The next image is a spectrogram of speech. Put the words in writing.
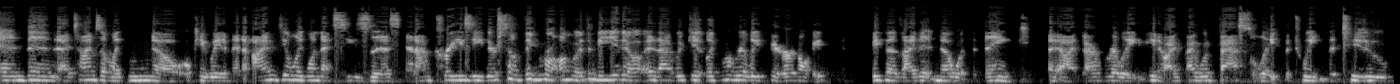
and then at times I'm like, no, okay, wait a minute. I'm the only one that sees this and I'm crazy. There's something wrong with me, you know, and I would get like really paranoid because I didn't know what to think. I, I really, you know, I, I would vacillate between the two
